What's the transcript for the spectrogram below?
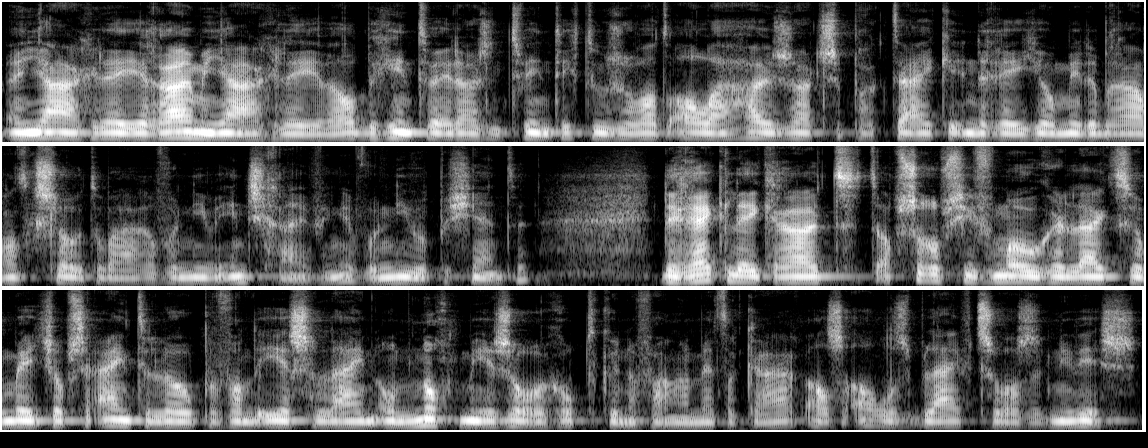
een jaar geleden, ruim een jaar geleden wel, begin 2020, toen zowat alle huisartsenpraktijken in de regio Midden-Brabant gesloten waren voor nieuwe inschrijvingen, voor nieuwe patiënten. De rek leek eruit, het absorptievermogen lijkt zo'n beetje op zijn eind te lopen van de eerste lijn om nog meer zorg op te kunnen vangen met elkaar als alles blijft zoals het nu is.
